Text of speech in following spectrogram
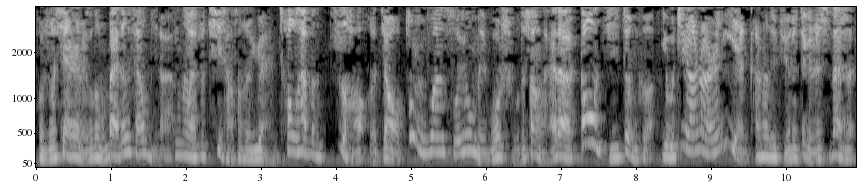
或者说现任美国总统拜登相比呢，应当来说气场上是远超他们自豪和骄傲。纵观所有美国数得上来的高级政客，有这样让人一眼看上去觉得这个人实在是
